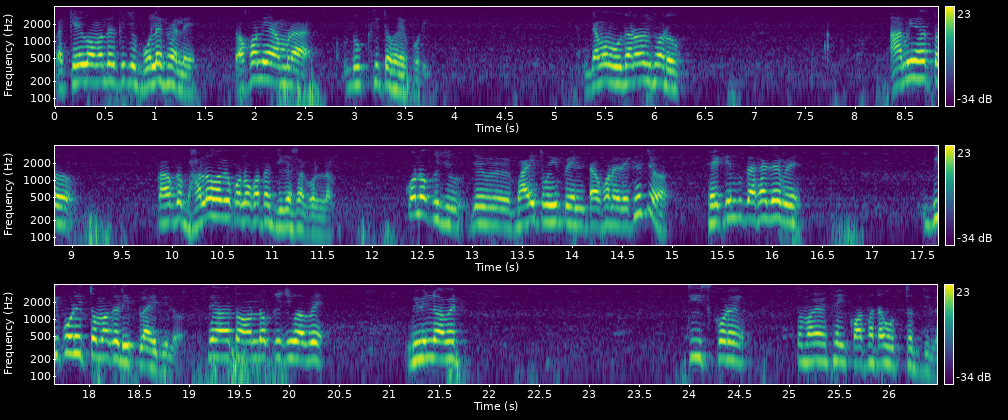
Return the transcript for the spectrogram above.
বা কেউ আমাদের কিছু বলে ফেলে, তখনই আমরা দুঃখিত হয়ে পড়ি। যেমন উদাহরণস্বরূপ, আমি হয়তো কাউকে ভালোভাবে কোনো কথা জিজ্ঞাসা করলাম। কোনো কিছু যে, ভাই তুমি পেনটা ওখানে রেখেছো? সে কিন্তু দেখা যাবে বিপরীত তোমাকে রিপ্লাই দিল। সে হয়তো অন্য কিছুভাবে, বিভিন্নভাবে টিস করে তোমাকে সেই কথাটা উত্তর দিল।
